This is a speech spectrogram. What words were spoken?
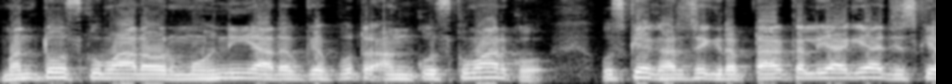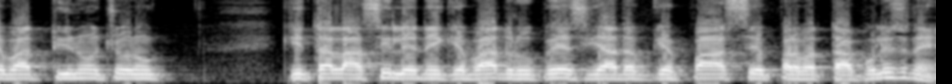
मंतोष कुमार और मोहिनी यादव के पुत्र अंकुश कुमार को उसके घर से गिरफ़्तार कर लिया गया, जिसके बाद तीनों चोरों की तलाशी लेने के बाद रुपेश यादव के पास से परबत्ता पुलिस ने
